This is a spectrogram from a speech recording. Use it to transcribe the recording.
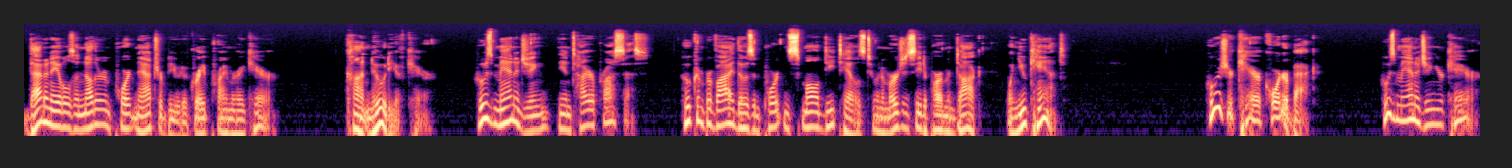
that enables another important attribute of great primary care continuity of care? Who's managing the entire process? Who can provide those important small details to an emergency department doc when you can't? Who is your care quarterback? Who's managing your care?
